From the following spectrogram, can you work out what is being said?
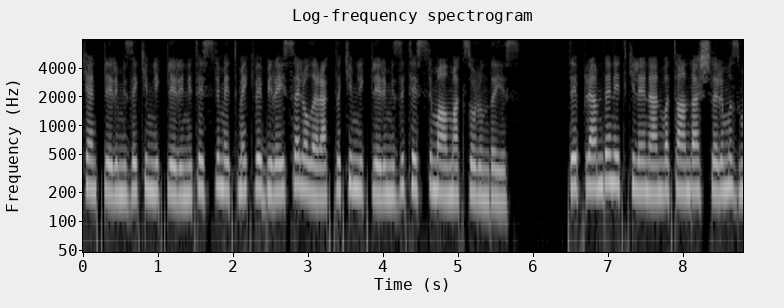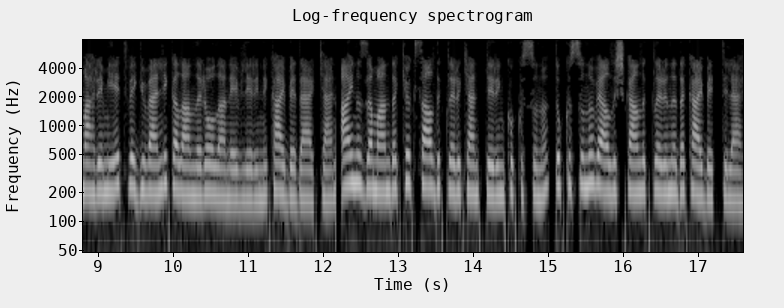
kentlerimize kimliklerini teslim etmek ve bireysel olarak da kimliklerimizi teslim almak zorundayız. Depremden etkilenen vatandaşlarımız mahremiyet ve güvenlik alanları olan evlerini kaybederken, aynı zamanda kök saldıkları kentlerin kokusunu, dokusunu ve alışkanlıklarını da kaybettiler.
